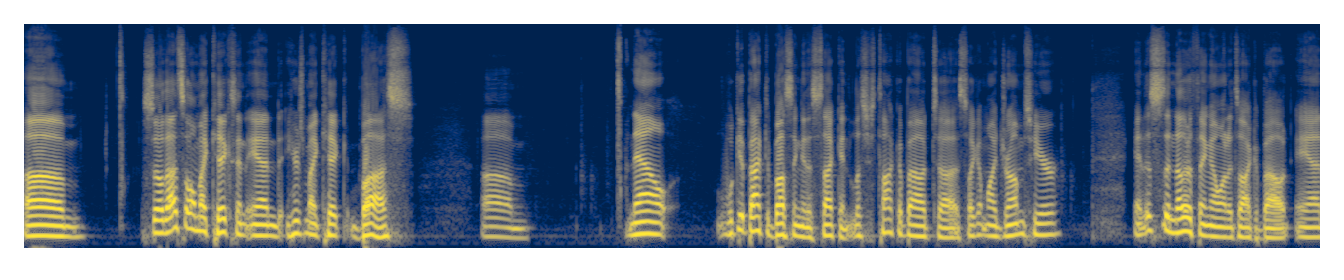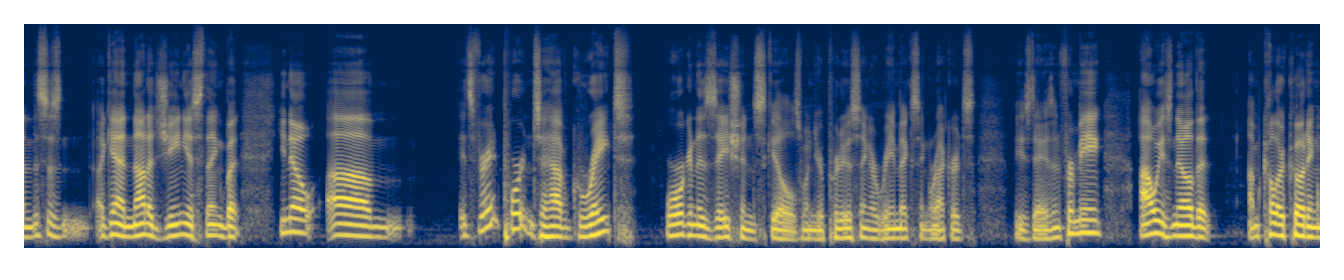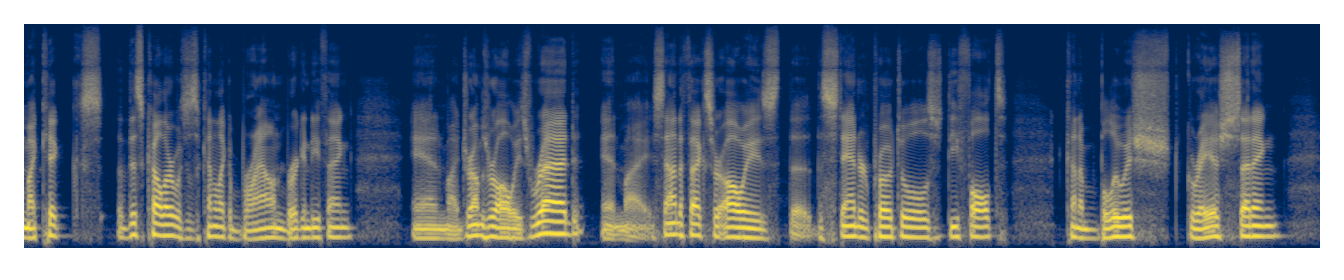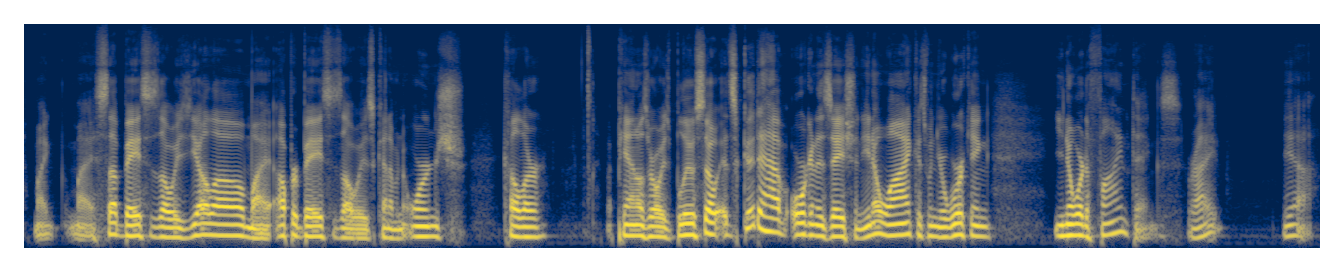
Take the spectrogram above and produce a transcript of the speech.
um, so that's all my kicks and, and here's my kick bus Um, now, we'll get back to bussing in a second. Let's just talk about. Uh, so I got my drums here, and this is another thing I want to talk about. And this is again not a genius thing, but you know, um, it's very important to have great organization skills when you're producing or remixing records these days. And for me, I always know that I'm color coding my kicks this color, which is kind of like a brown burgundy thing. And my drums are always red, and my sound effects are always the, the standard Pro Tools default kind of bluish grayish setting. My my sub bass is always yellow. My upper bass is always kind of an orange color. My pianos are always blue. So it's good to have organization. You know why? Because when you're working, you know where to find things, right? Yeah.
